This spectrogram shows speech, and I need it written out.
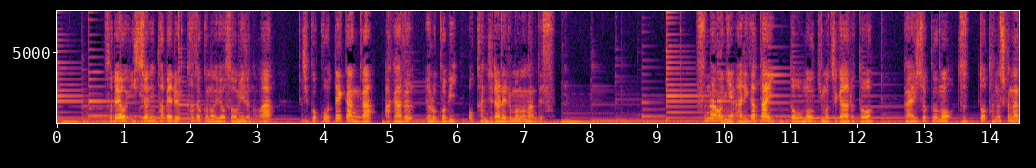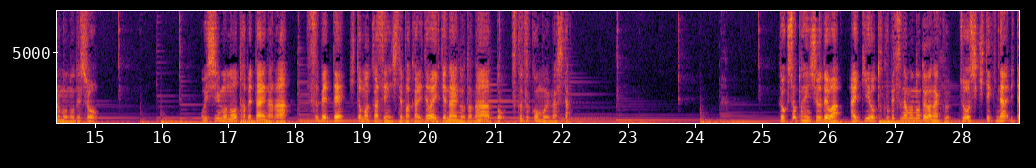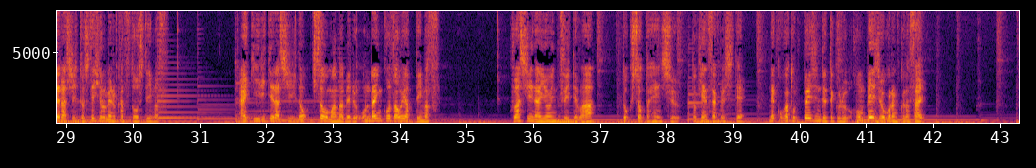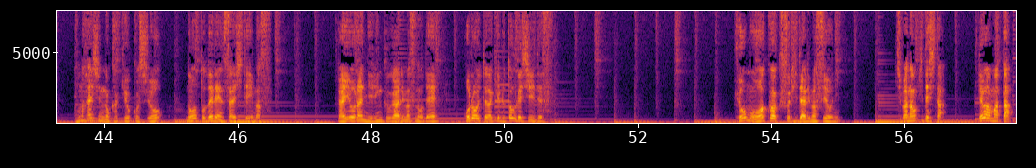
それを一緒に食べる家族の様子を見るのは自己肯定感が上がる喜びを感じられるものなんです。素直にありがたいと思う気持ちがあると外食もずっと楽しくなるものでしょう。美味しいものを食べたいなら全て人任せにしてばかりではいけないのだなぁとつくづく思いました。読書と編集では IT を特別なものではなく常識的なリテラシーとして広める活動をしています。IT リテラシーの基礎を学べるオンライン講座をやっています。詳しい内容については読書と編集と検索して猫がトップページに出てくるホームページをご覧ください。この配信の書き起こしをノートで連載しています。概要欄にリンクがありますのでフォローいただけると嬉しいです。今日もワクワクする日でありますように。千葉直樹でした。ではまた。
